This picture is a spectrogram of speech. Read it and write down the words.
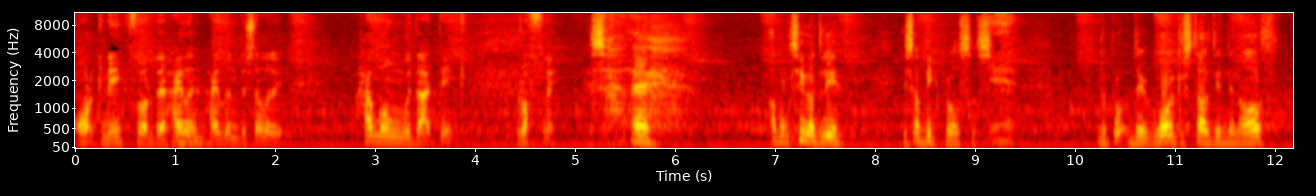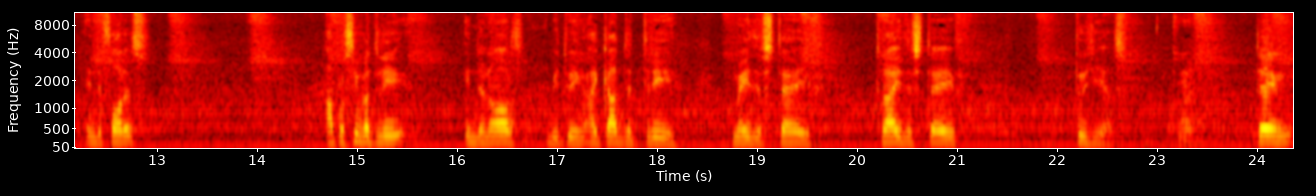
Orkney for the Highland Yeah. Highland distillery. How long would that take, roughly? It's, uh, approximately, it's a big process. Yeah. The, pro- the work starts in the north, in the forest. Approximately in the north, between I cut the tree, made the stave, tried the stave, two years. yeah. Then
